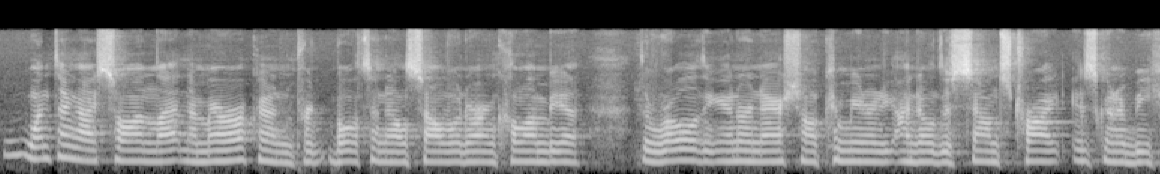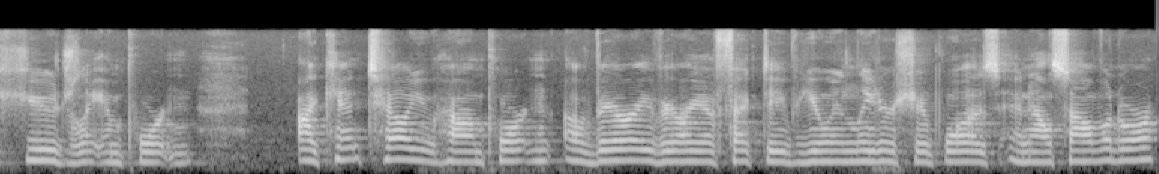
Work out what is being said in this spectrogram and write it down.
One thing I saw in Latin America, and both in El Salvador and Colombia, the role of the international community, I know this sounds trite, is going to be hugely important. I can't tell you how important a very, very effective UN leadership was in El Salvador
